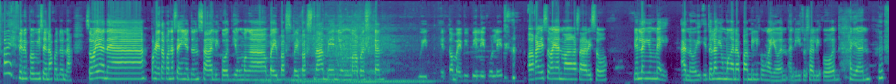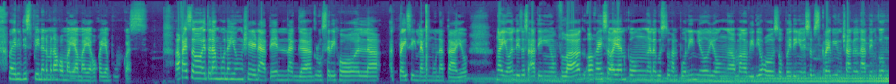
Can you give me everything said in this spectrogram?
Ay, pinagpawisan ako doon ah. So, ayan, na pakita ko na sa inyo doon sa likod yung mga buy box, buy box namin, yung mga pasikan. Wait, ito, may pipili ulit. okay, so ayan mga kasari. So, yun lang yung na, ano, ito lang yung mga napamili ko ngayon. Andito sa likod. Ayan. may display na naman ako maya-maya o kaya bukas. Okay, so ito lang muna yung share natin. Nag-grocery haul uh, at pricing lang muna tayo ngayon dito sa ating vlog. Okay, so ayan kung nagustuhan po ninyo yung uh, mga video ko, so pwede nyo i-subscribe yung channel natin kung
